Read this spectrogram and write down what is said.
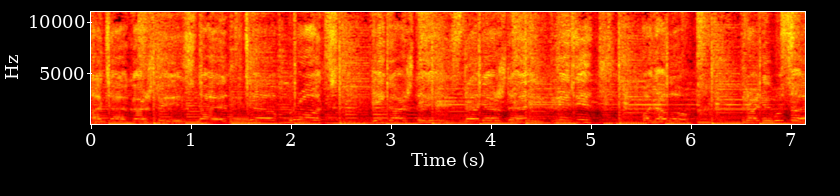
Хотя каждый знает, где брод И каждый с надеждой глядит в потолок Троллейбуса,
